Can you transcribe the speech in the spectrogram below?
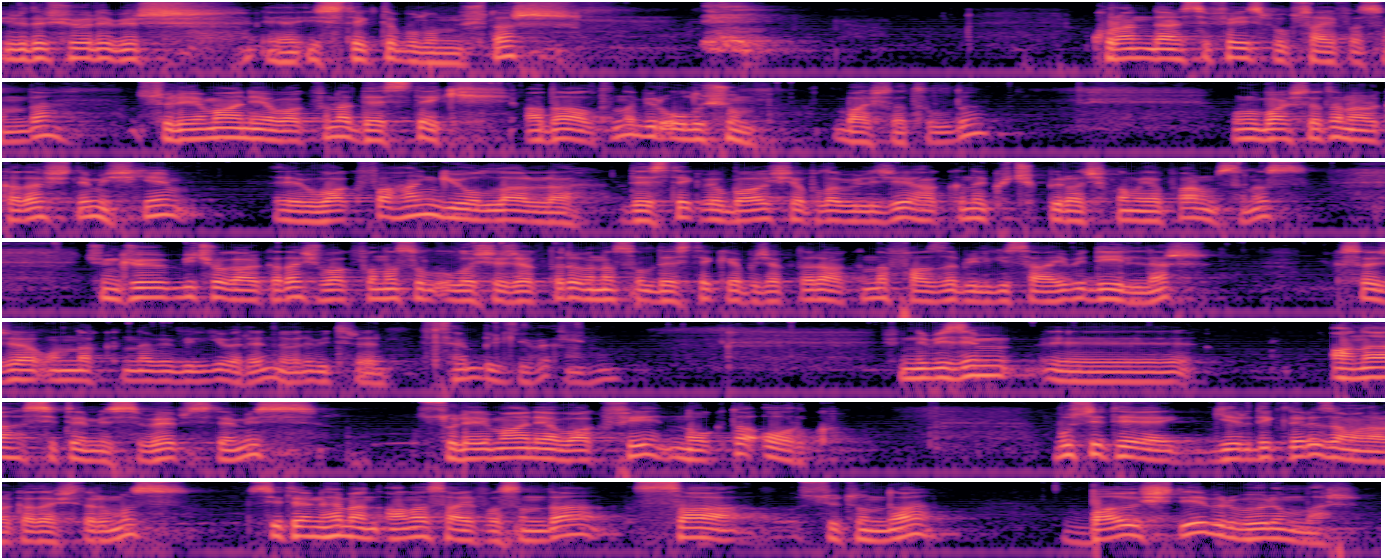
Bir de şöyle bir e, istekte bulunmuşlar. Kur'an dersi Facebook sayfasında Süleymaniye Vakfı'na destek adı altında bir oluşum başlatıldı. Bunu başlatan arkadaş demiş ki e, vakfa hangi yollarla destek ve bağış yapılabileceği hakkında küçük bir açıklama yapar mısınız? Çünkü birçok arkadaş vakfa nasıl ulaşacakları ve nasıl destek yapacakları hakkında fazla bilgi sahibi değiller. Kısaca onun hakkında bir bilgi verelim de öyle bitirelim. Sen bilgi ver. Şimdi bizim e, ana sitemiz, web sitemiz süleymaniyevakfi.org. Bu siteye girdikleri zaman arkadaşlarımız sitenin hemen ana sayfasında sağ sütunda bağış diye bir bölüm var.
